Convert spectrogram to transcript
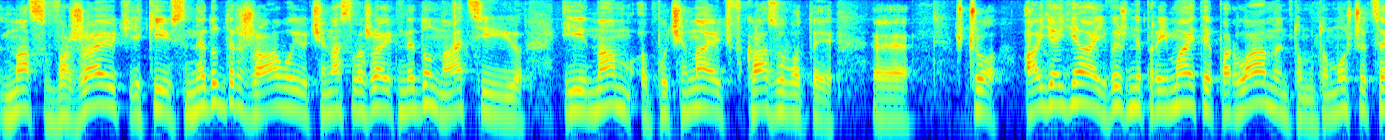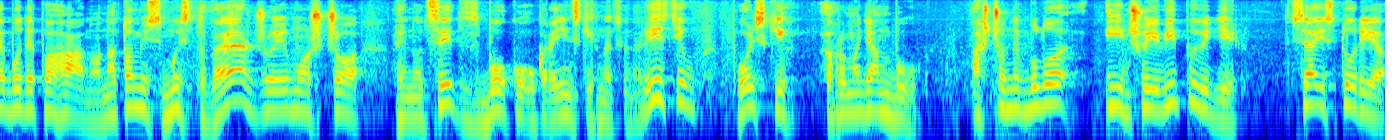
нас вважають якоюсь недодержавою, чи нас вважають недонацією, і нам починають вказувати, е, що ай-яй-яй, ви ж не приймайте парламентом, тому що це буде погано. Натомість ми стверджуємо, що геноцид з боку українських націоналістів, польських громадян був. А що не було іншої відповіді? Вся історія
